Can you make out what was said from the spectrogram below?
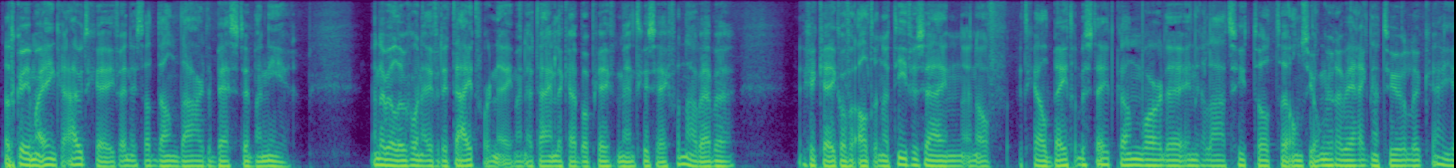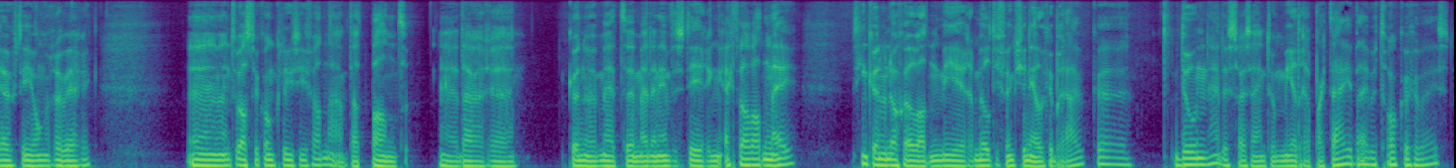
Dat kun je maar één keer uitgeven en is dat dan daar de beste manier? En daar wilden we gewoon even de tijd voor nemen. En uiteindelijk hebben we op een gegeven moment gezegd van nou, we hebben gekeken of er alternatieven zijn en of het geld beter besteed kan worden in relatie tot uh, ons jongerenwerk natuurlijk, hè, jeugd- en jongerenwerk. en toen was de conclusie van, nou, dat pand, daar kunnen we met, met een investering echt wel wat mee. Misschien kunnen we nog wel wat meer multifunctioneel gebruik doen. Hè? Dus daar zijn toen meerdere partijen bij betrokken geweest.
